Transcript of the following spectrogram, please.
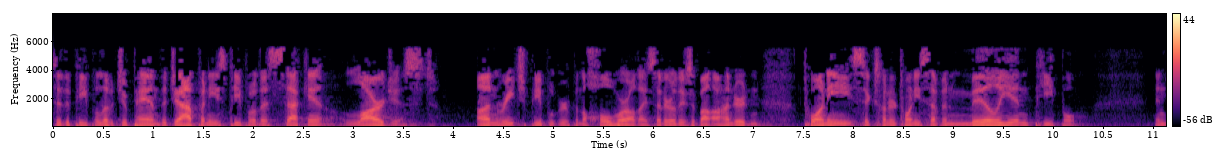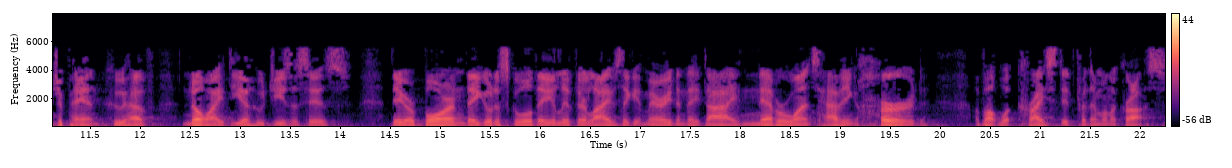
to the people of Japan. The Japanese people are the second largest unreached people group in the whole world. I said earlier, there's about 120, 627 million people in Japan who have no idea who Jesus is. They are born, they go to school, they live their lives, they get married, and they die, never once having heard about what Christ did for them on the cross.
